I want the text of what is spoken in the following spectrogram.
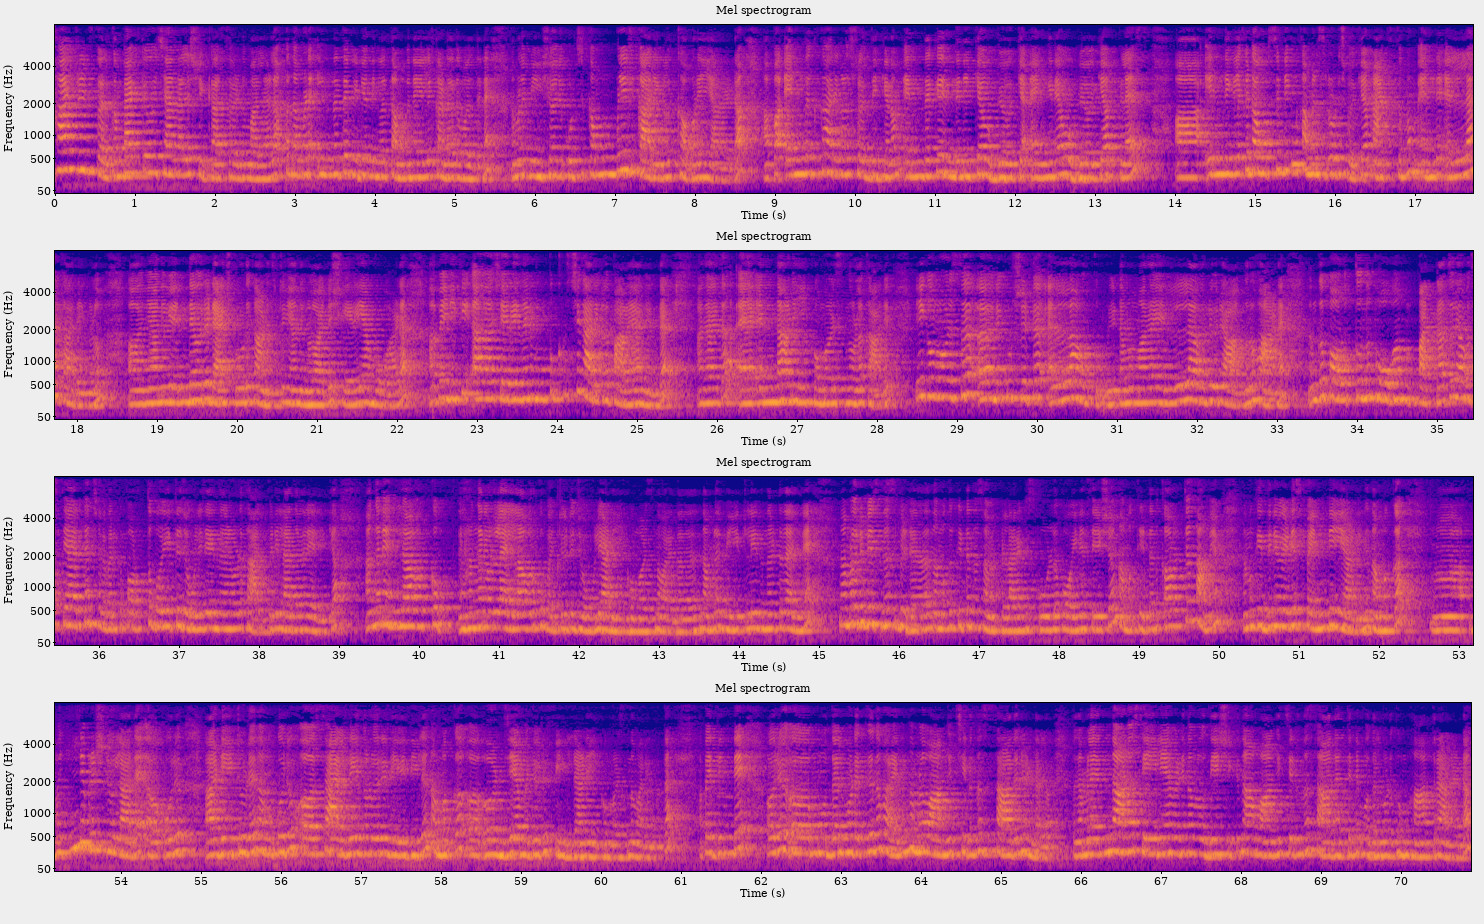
Hi friends welcome back to channel world Malayalam അപ്പോൾ നമ്മുടെ ഇന്നത്തെ വീഡിയോ നിങ്ങൾ തമ്പനയിൽ കണ്ടതുപോലെ തന്നെ നമ്മൾ മീഷോനെ കുറിച്ച് കംപ്ലീറ്റ് കാര്യങ്ങൾ കവർ ചെയ്യാണ് കേട്ടോ അപ്പോൾ എന്തൊക്കെ കാര്യങ്ങൾ ശ്രദ്ധിക്കണം എന്തൊക്കെ എന്തിനൊക്കെയാണ് ഉപയോഗിക്കുക എങ്ങനെയാണ് ഉപയോഗിക്കുക പ്ലസ് എന്തെങ്കിലുമൊക്കെ ഡൗട്ട്സ് ഉണ്ടെങ്കിൽ കമൻസിലോട് ചോദിക്കാം. മാക്സിമം എന്റെ എല്ലാ കാര്യങ്ങളും ഞാൻ എന്റെ ഒരു ഡാഷ്ബോർഡ് കാണിച്ചിട്ട് ഞാൻ നിങ്ങളുമായിട്ട് ഷെയർ ചെയ്യാൻ പോവാണ്. അപ്പോൾ എനിക്ക് ഷെയർ ചെയ്യുന്നതിന് മുമ്പ് കുറച്ച് കാര്യങ്ങൾ പറയാനുണ്ട്. അതായത് എന്താണ് ഇ കൊമേഴ്സ് എന്നുള്ള കാര്യം. ഇ കൊമേഴ്സിനെ കുറിച്ചിട്ട് എല്ലാവർക്കും വീട്ടമ്മമാരായ എല്ലാവരുടെയും ഒരു ആഗ്രഹമാണ്. നമുക്ക് പുറത്തൊന്നും പോകാൻ പറ്റാത്തൊരവസ്ഥയായിരിക്കാം. ചിലവർക്ക് പുറത്ത് പോയിട്ട് ജോലി ചെയ്യുന്നതിനോട് താല്പര്യമില്ലാത്തവരായിരിക്കാം. അങ്ങനെ എല്ലാവർക്കും അങ്ങനെയുള്ള എല്ലാവർക്കും പറ്റിയൊരു ജോലിയാണ് ഇ കൊമേഴ്സ് എന്ന് പറയുന്നത്. അതായത് നമ്മൾ വീട്ടിലിരുന്നിട്ട് തന്നെ നമ്മളൊരു ബിസിനസ് ബിൽഡ് അതായത് നമുക്ക് കിട്ടുന്ന സമയം പിള്ളേരൊക്കെ സ്കൂളിൽ പോയതിന് ശേഷം നമുക്ക് കിട്ടുന്ന കുറച്ച് സമയം നമുക്ക് ഇതിനു വേണ്ടി സ്പെൻഡ് ചെയ്യുകയാണെങ്കിൽ നമുക്ക് വലിയ പ്രശ്നമില്ലാതെ ഒരു ഡേ ടു ഡേ നമുക്കൊരു സാലറി എന്നുള്ള ഒരു രീതിയിൽ നമുക്ക് ഏൺ ചെയ്യാൻ പറ്റിയ ഒരു ഫീൽഡാണ് ഇ കൊമേഴ്സ് എന്ന് പറയുന്നത്. അപ്പൊ ഇതിന്റെ ഒരു മുതൽ മുടക്ക് എന്ന് പറയുന്നത് നമ്മൾ വാങ്ങിച്ചിരുന്ന സാധനം ഉണ്ടല്ലോ അപ്പൊ നമ്മൾ എന്താണോ സെയിൽ ചെയ്യാൻ വേണ്ടി നമ്മൾ ഉദ്ദേശിക്കുന്ന ആ വാങ്ങിച്ചിരുന്ന സാധനത്തിന്റെ മുതൽ മുടക്ക് മാത്രമാണ് കേട്ടോ.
